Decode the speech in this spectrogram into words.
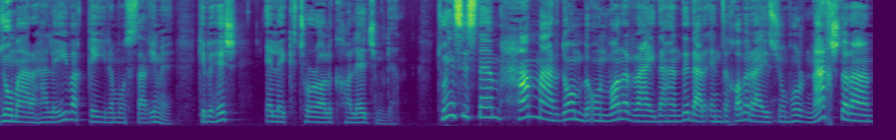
دو مرحله و غیر مستقیمه که بهش الکترال کالج میگن. تو این سیستم هم مردم به عنوان رای دهنده در انتخاب رئیس جمهور نقش دارن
